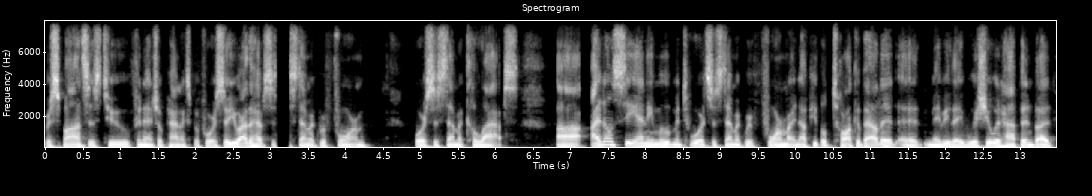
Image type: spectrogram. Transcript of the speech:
responses to financial panics before. So you either have systemic reform or systemic collapse. Uh, I don't see any movement towards systemic reform right now. People talk about it. Uh, maybe they wish it would happen, but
